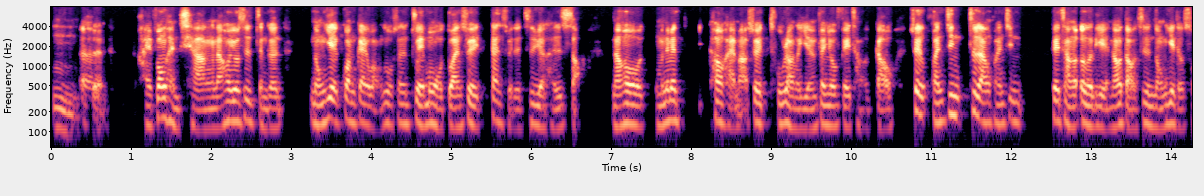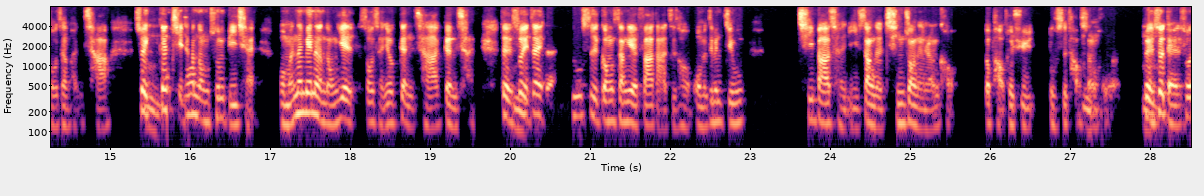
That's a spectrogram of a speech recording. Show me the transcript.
嗯，呃，海风很强，然后又是整个农业灌溉网络算是最末端，所以淡水的资源很少。然后我们那边靠海嘛，所以土壤的盐分又非常的高，所以环境自然环境非常的恶劣，然后导致农业的收成很差。所以跟其他农村比起来，我们那边的农业收成又更差更惨。对，所以在都市工商业发达之后，我们这边几乎七八成以上的青壮年人口都跑出去都市讨生活了。对，所以等于说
